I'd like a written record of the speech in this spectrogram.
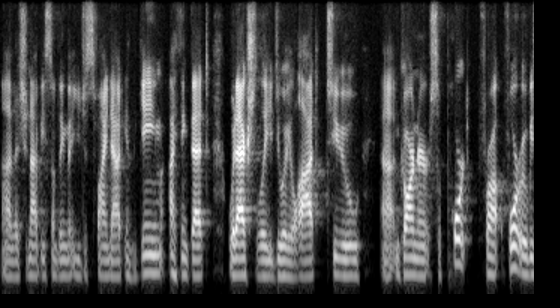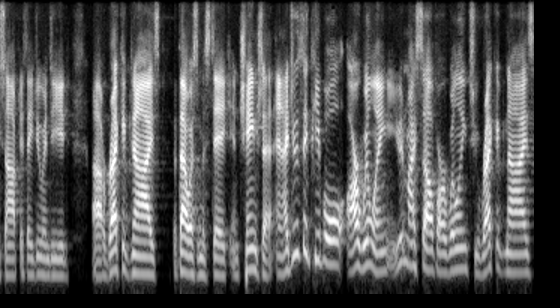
Uh, that should not be something that you just find out in the game. I think that would actually do a lot to uh, garner support for, for Ubisoft if they do indeed uh, recognize that that was a mistake and change that. And I do think people are willing, even myself, are willing to recognize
